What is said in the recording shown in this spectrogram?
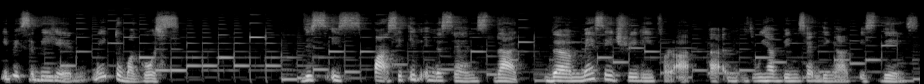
ibig sabihin, may tumagos. This is positive in the sense that the message really for uh, uh, we have been sending out is this.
